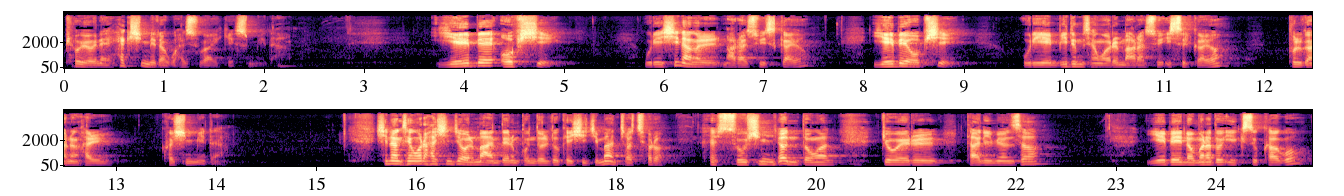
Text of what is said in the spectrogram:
표현의 핵심이라고 할 수가 있겠습니다. 예배 없이 우리의 신앙을 말할 수 있을까요? 예배 없이 우리의 믿음 생활을 말할 수 있을까요? 불가능할 것입니다. 신앙생활을 하신 지 얼마 안 되는 분들도 계시지만 저처럼 수십 년 동안 교회를 다니면서 예배에 너무나도 익숙하고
